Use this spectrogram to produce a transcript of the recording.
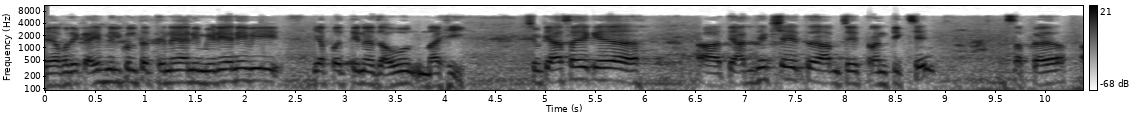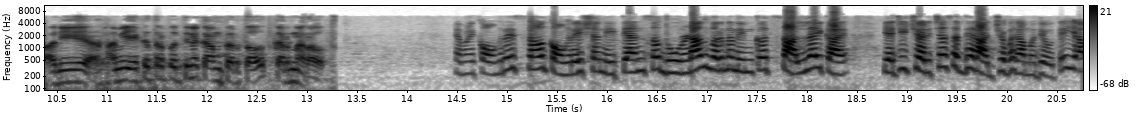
यामध्ये काही बिलकुल तथ्य नाही आणि मीडियाने बी या पद्धतीनं जाऊ नाही. शेवटी असं आहे की ते अध्यक्ष आहेत आमचे प्रांतिकचे सपकाळ आणि आम्ही एकत्र पद्धतीनं काम करतो आहोत करणार आहोत. त्यामुळे काँग्रेसचं काँग्रेसच्या नेत्यांचं धोरणांवरनं नेमकं चाललंय काय याची चर्चा सध्या राज्यभरामध्ये होते. या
